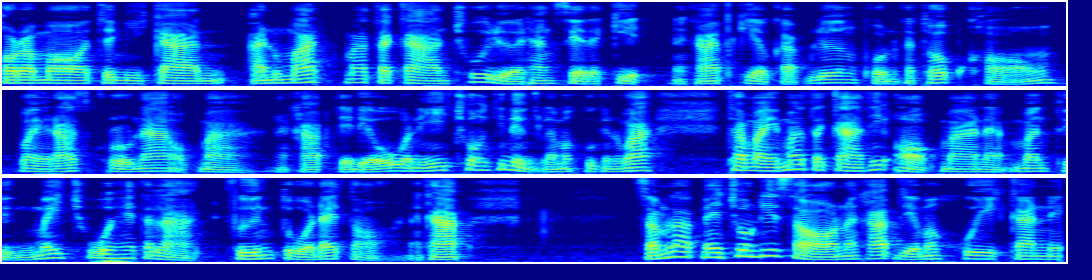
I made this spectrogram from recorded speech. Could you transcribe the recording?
คอรมอจะมีการอนุมัติมาตรการช่วยเหลือทางเศรษฐกิจนะครับเกี่ยวกับเรื่องผลกระทบของไวรัสโคโรนาออกมานะครับเดี๋ยววันนี้ช่วงที่ 1 เรามาคุยกันว่าทำไมมาตรการที่ออกมาเนี่ยมันถึงไม่ช่วยให้ตลาดฟื้นตัวได้ต่อนะครับสำหรับในช่วงที่2นะครับเดี๋ยวมาคุยกันใน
